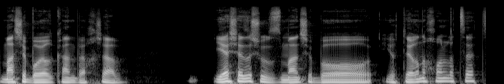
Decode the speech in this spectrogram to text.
מה שבוער כאן ועכשיו. יש איזשהו זמן שבו יותר נכון לצאת?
